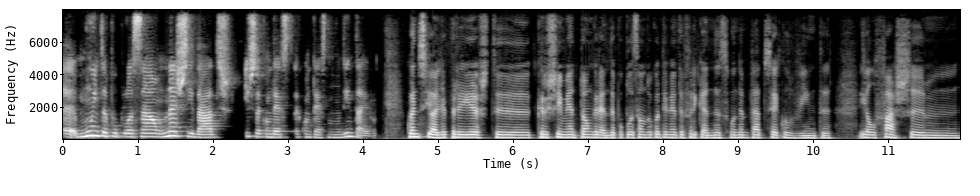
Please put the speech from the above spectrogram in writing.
eh, muita população nas cidades. Isto acontece, acontece no mundo inteiro. Quando se olha para este crescimento tão grande da população do continente africano na segunda metade do século XX, ele faz-se hum,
